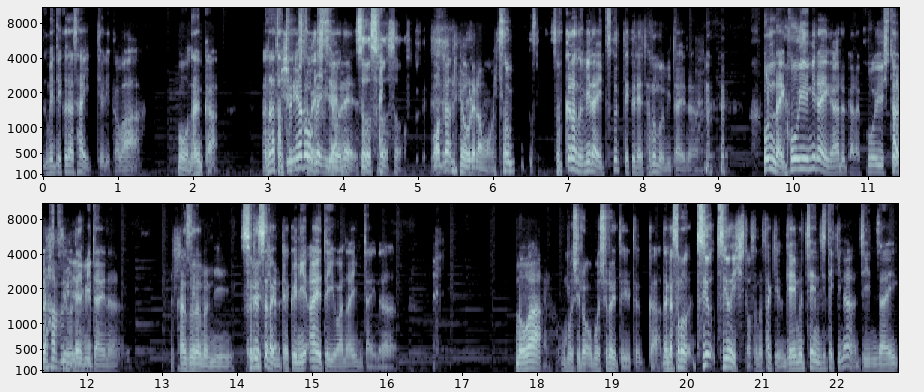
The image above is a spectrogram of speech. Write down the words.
めてくださいっていうよりかは、もうなんか、あなたというぜみたいなそうそうそう。わかんねえ俺らも。そ、そっからの未来作ってくれ頼むみたいな。本来こういう未来があるからこういう人が必要でみたいなはずなのに、それすら逆にあえて言わないみたいなのは面白い、面白いというか、なんかその強強い人、そのさっきのゲームチェンジ的な人材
